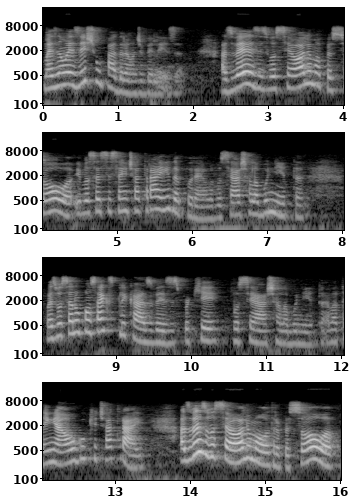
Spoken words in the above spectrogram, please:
mas não existe um padrão de beleza. Às vezes você olha uma pessoa e você se sente atraída por ela, você acha ela bonita, mas você não consegue explicar às vezes por que você acha ela bonita. Ela tem algo que te atrai. Às vezes você olha uma outra pessoa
